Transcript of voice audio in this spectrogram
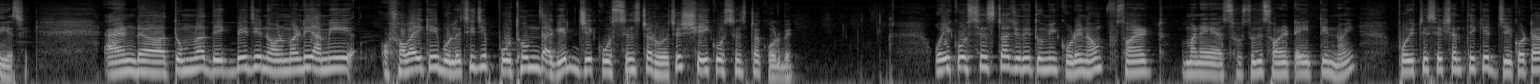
দিয়েছি। অ্যান্ড তোমরা দেখবে যে নর্মালি আমি সবাইকেই বলেছি যে প্রথম দাগের যে কোশ্চেন্সটা রয়েছে, সেই কোশ্চেন্সটা করবে। ওই কোশ্চেন্সটা যদি তুমি করে নাও সনেট মানে শুধু সনেট এইটিন নয় পোয়েট্রি সেকশন থেকে যে কটা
